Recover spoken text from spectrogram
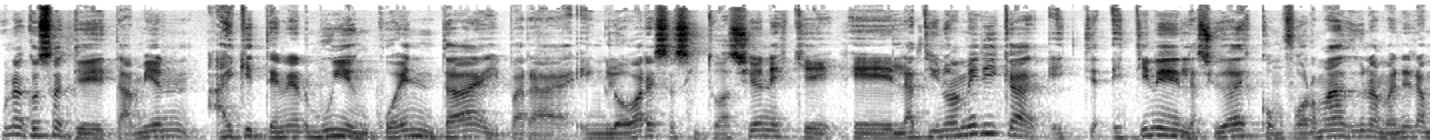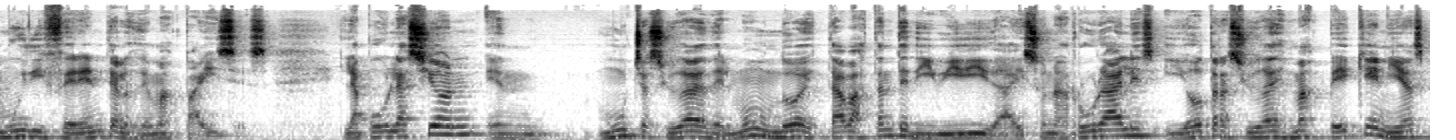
Una cosa que también hay que tener muy en cuenta y para englobar esa situación es que eh, Latinoamérica eh, tiene las ciudades conformadas de una manera muy diferente a los demás países. La población en muchas ciudades del mundo está bastante dividida. Hay zonas rurales y otras ciudades más pequeñas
